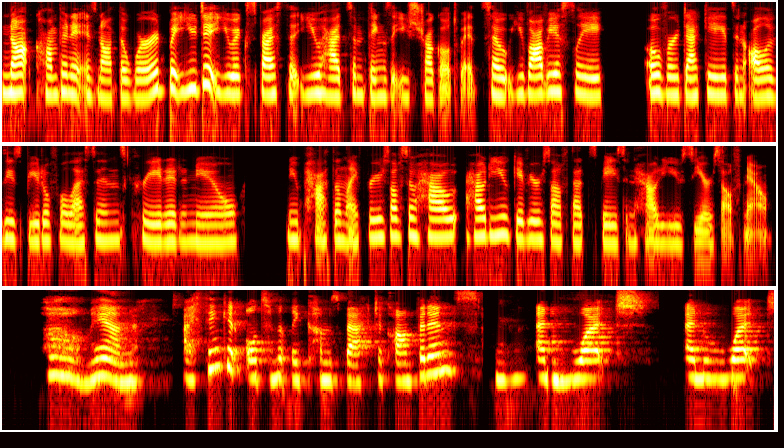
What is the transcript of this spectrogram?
not confident is not the word, but you did, you expressed that you had some things that you struggled with. So you've obviously over decades and all of these beautiful lessons created a new new path in life for yourself so how how do you give yourself that space and how do you see yourself now oh man i think it ultimately comes back to confidence mm-hmm. and what and what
